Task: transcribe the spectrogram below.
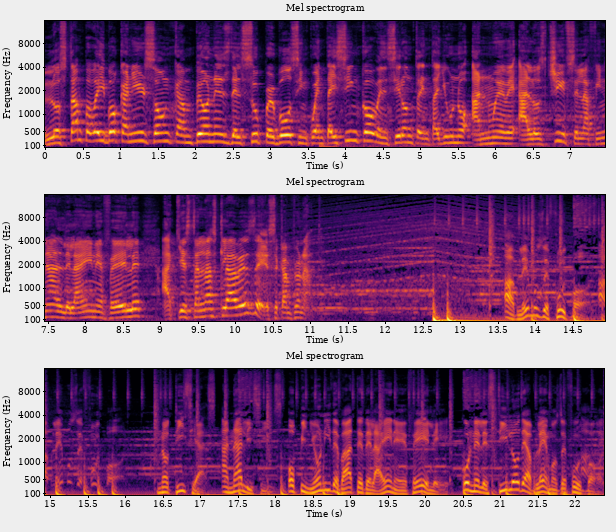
Los Tampa Bay Buccaneers son campeones del Super Bowl 55, vencieron 31 a 9 a los Chiefs en la final de la NFL. Aquí están las claves de ese campeonato. Hablemos de fútbol. Hablemos de fútbol. Noticias, análisis, opinión y debate de la NFL con el estilo de Hablemos de fútbol.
